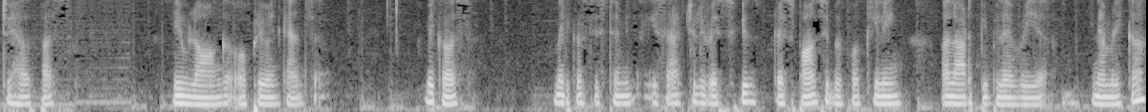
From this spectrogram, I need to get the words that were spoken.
to help us live longer or prevent cancer because medical system is actually responsible for killing a lot of people every year. In America,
